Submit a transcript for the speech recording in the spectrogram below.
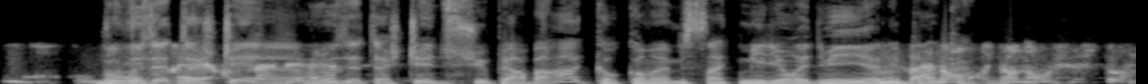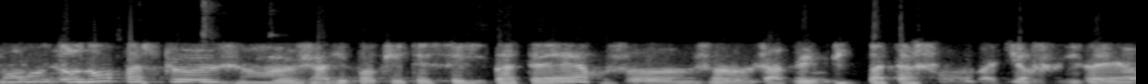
pour Vous vous êtes acheté, ma euh, vous vous êtes acheté une super baraque, quand même, 5 millions et demi. Bah non, non, non, justement, non, non, parce que je, à l'époque j'étais célibataire, je- je- j'avais une vie de patachon, on va dire, je vivais, euh,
